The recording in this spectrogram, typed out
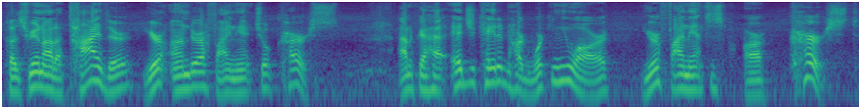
Because if you're not a tither, you're under a financial curse. I don't care how educated and hardworking you are, your finances are cursed.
